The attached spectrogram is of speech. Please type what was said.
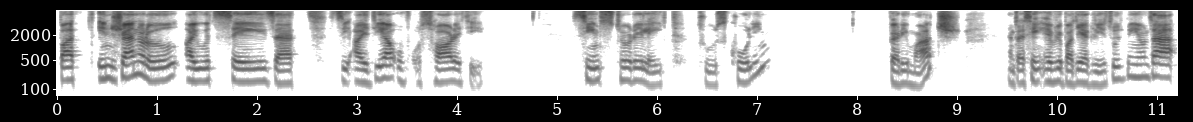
but in general, I would say that the idea of authority seems to relate to schooling very much, and I think everybody agrees with me on that.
